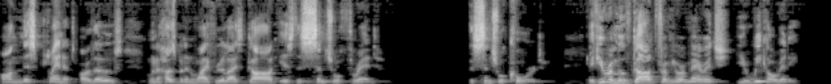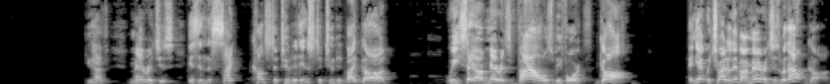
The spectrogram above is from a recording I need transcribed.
on this planet are those when a husband and wife realize God is the central thread, the central cord. If you remove God from your marriage, you're weak already. You have marriages is, in the sight constituted, instituted by God. We say our marriage vows before God. And yet we try to live our marriages without God.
